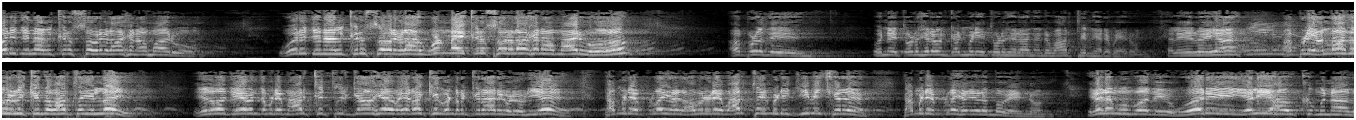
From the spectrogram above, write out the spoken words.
ஒரிஜினல் கிறிஸ்தவர்களாக நாம் மாறுவோம். ஒரிஜினல் கிறிஸ்தவர்களாக உண்மை கிறிஸ்தவர்களாக நாம் மாறுவோம். அப்பொழுது உன்னை தொடுகிறவன் கண்மணியை தொடுகிறான் என்ற வார்த்தை நிறைவேறும். அப்படி அல்லாதவர்களுக்கு இந்த வார்த்தை இல்லை. ஏதோ தேவன் தம்முடைய மார்க்கத்திற்காக இறக்கி கொண்டிருக்கிறார்கள் ஒழிய தம்முடைய பிள்ளைகள் அவருடைய வார்த்தையின்படி ஜீவிக்கிற தம்முடைய பிள்ளைகள் எழும்ப வேண்டும். எழும்பும் போது ஒரு எலியாவுக்கு முன்னால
